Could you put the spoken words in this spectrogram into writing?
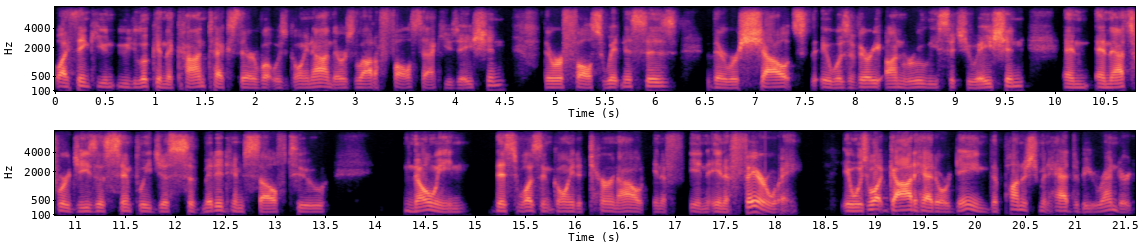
Well, I think you, you look in the context there of what was going on. There was a lot of false accusation. There were false witnesses. There were shouts. It was a very unruly situation. And, and that's where Jesus simply just submitted himself to knowing this wasn't going to turn out in a, in, in a fair way. It was what God had ordained. The punishment had to be rendered.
